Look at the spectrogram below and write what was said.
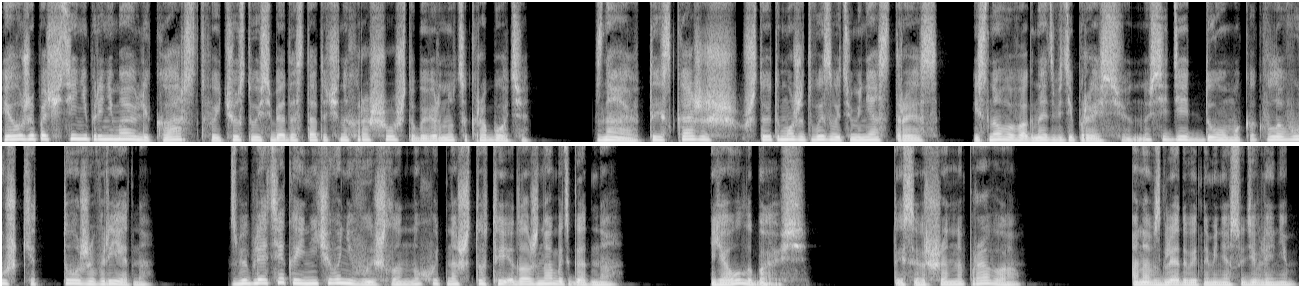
Я уже почти не принимаю лекарств и чувствую себя достаточно хорошо, чтобы вернуться к работе. Знаю, ты скажешь, что это может вызвать у меня стресс и снова вогнать в депрессию, но сидеть дома, как в ловушке, тоже вредно. С библиотекой ничего не вышло, но хоть на что-то я должна быть годна. Я улыбаюсь. Ты совершенно права. Она взглядывает на меня с удивлением.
